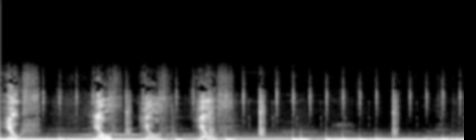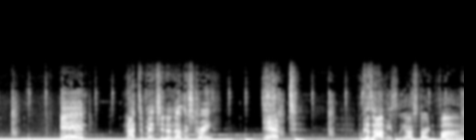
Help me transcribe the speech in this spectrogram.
Youth. Youth, youth, youth. And not to mention another strength, depth. Because obviously our starting five,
